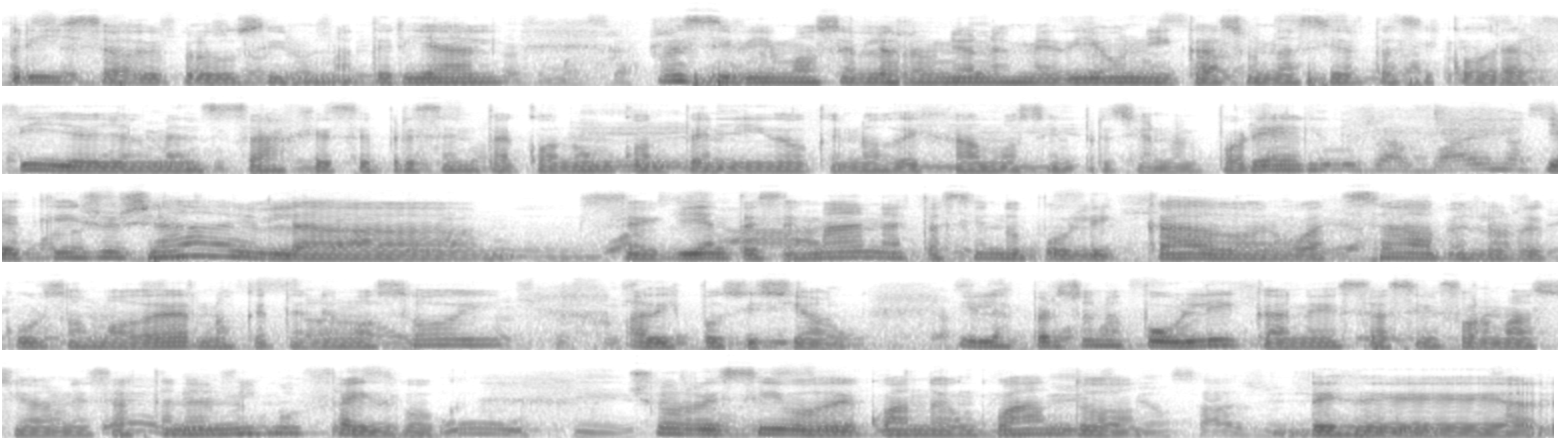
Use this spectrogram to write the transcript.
prisa de producir un material, recibimos en las reuniones mediúnicas una cierta psicografía y el mensaje se presenta con un contenido que nos dejamos impresionar por él, y aquello ya en la siguiente semana está siendo publicado en WhatsApp, en los recursos modernos que tenemos hoy a disposición, y las personas publican esas informaciones, hasta en el mismo Facebook. Yo recibo de cuando en cuando, desde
